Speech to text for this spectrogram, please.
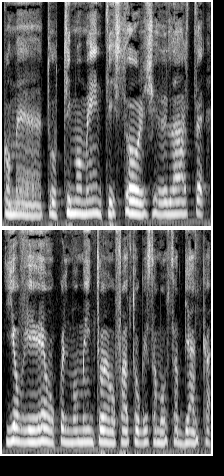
come tutti i momenti storici dell'arte, io vivevo quel momento e ho fatto questa mostra bianca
